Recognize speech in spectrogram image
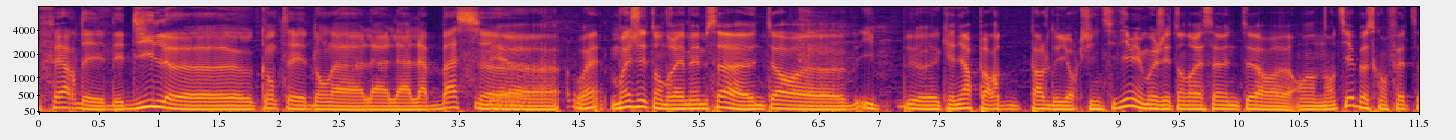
faire des, des deals quand t'es dans la, la, la, la basse. Mais, ouais, moi j'étendrais même ça à Hunter. Il- Cagnard par- parle de Yorkshire City, mais moi j'étendrais ça à Hunter en entier parce qu'en fait,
